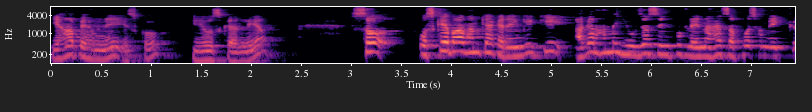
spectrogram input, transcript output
यहाँ पे हमने इसको यूज़ कर लिया। सो so, उसके बाद हम क्या करेंगे कि अगर हमें यूज़र से इनपुट लेना है सपोज़ हम एक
